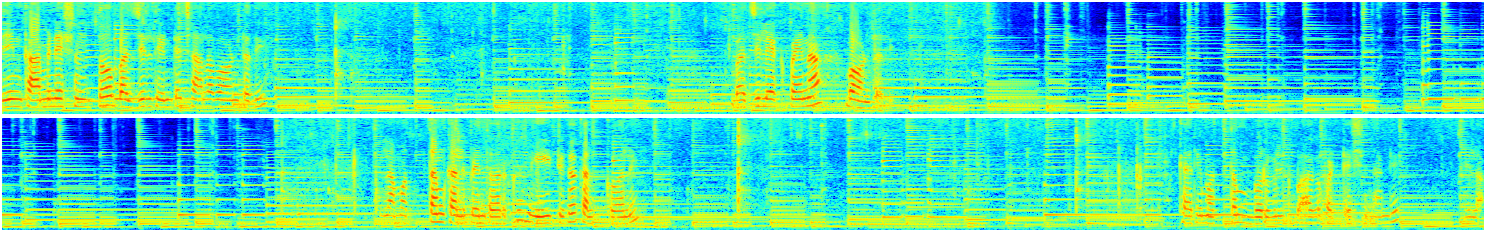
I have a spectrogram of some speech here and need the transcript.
దీని కాంబినేషన్తో బజ్జీలు తింటే చాలా బాగుంటుంది. బజ్జీ లేకపోయినా బాగుంటుంది. ఇలా మొత్తం కలిపేంత వరకు నీట్గా కలుపుకోవాలి. కర్రీ మొత్తం బొరుగులకి బాగా పట్టేసిందండి. ఇలా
